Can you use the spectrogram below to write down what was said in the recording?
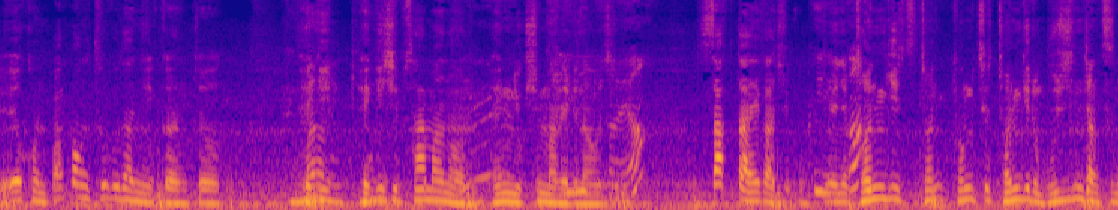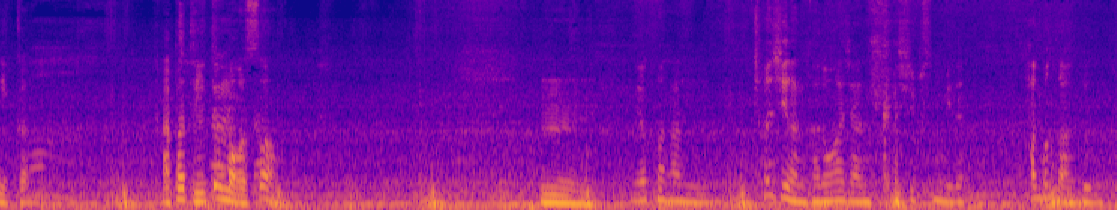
에어컨 빵빵 틀고 다니니까 저 100, 124만 원 160만 원 이렇게 나오지? 싹 다 해가지고. 그니까? 왜냐면 전기 전 경치 전기를 무진장 쓰니까. 와, 아파트 1등 먹었어. 음. 에어컨 한 1000시간 가동하지 않을까 싶습니다. 한 번도 안 끄고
